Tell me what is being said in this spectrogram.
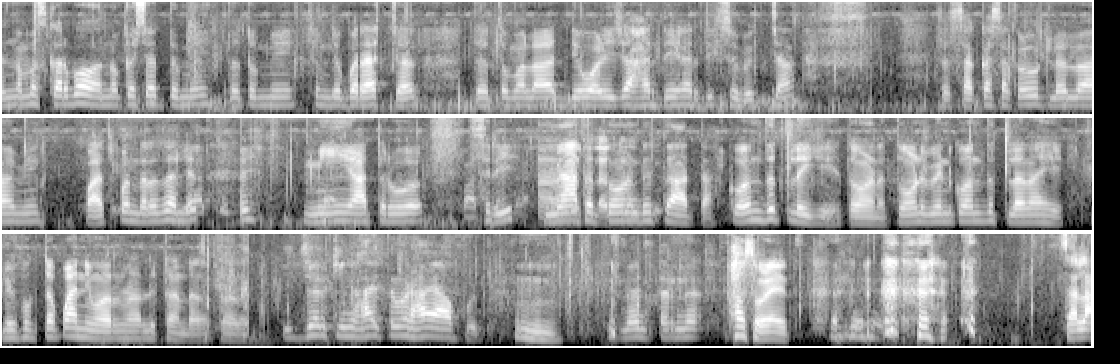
तर नमस्कार भावांनो कशात तुम्ही? तर तुम्ही समजा बऱ्याच चाल तर तुम्हाला दिवाळीच्या हार्दिक हार्दिक शुभेच्छा. तर सकाळ सकाळ उठलेलो आम्ही. पाच पंधरा झालेत. मी अथर्व श्री. मी आता तोंड धुतो आता. कोण धुतलंय की तोंड? तोंड बिंड कोण धुतलं नाही. मी फक्त पाणी मारून आलो थंडा थोडं जर्किंग हाय तर हाय आपण. नंतर न फासोळ्या आहेत. चला.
